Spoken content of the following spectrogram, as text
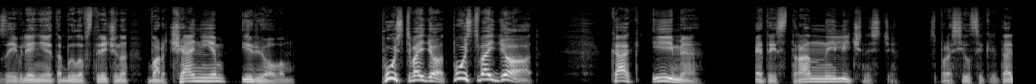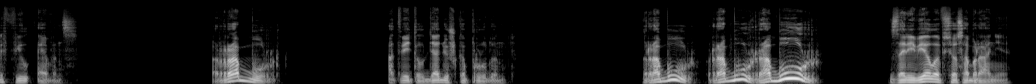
Заявление это было встречено ворчанием и ревом. Пусть войдет, пусть войдет. Как имя этой странной личности? спросил секретарь Фил Эванс. Рабур, ответил дядюшка Прудент. Рабур, Рабур, Рабур! заревело все собрание.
